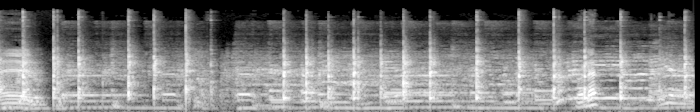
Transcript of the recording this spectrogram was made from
Amen. Yeah.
